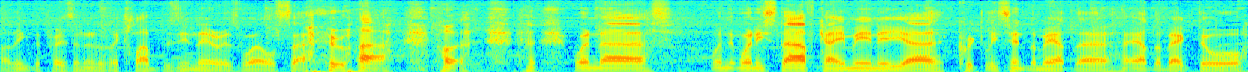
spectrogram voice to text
I think the president of the club was in there as well. So uh, when, uh, when when his staff came in, he uh, quickly sent them out the out the back door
